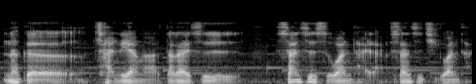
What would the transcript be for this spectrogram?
那个产量啊，大概是。三四十万台了，三十几万台。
